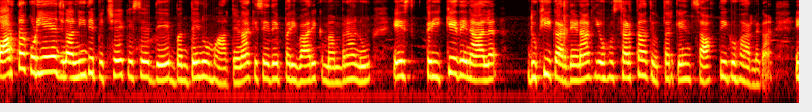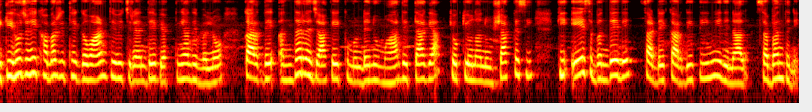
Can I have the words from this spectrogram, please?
ਔਰਤਾਂ, ਕੁੜੀਆਂ ਜਾਂ ਜਨਾਨੀ ਦੇ ਪਿੱਛੇ ਕਿਸੇ ਦੇ ਬੰਦੇ ਨੂੰ ਮਾਰ ਦੇਣਾ, ਕਿਸੇ ਦੇ ਪਰਿਵਾਰਿਕ ਮੈਂਬਰਾਂ ਨੂੰ ਇਸ ਤਰੀਕੇ ਦੇ ਨਾਲ ਦੁਖੀ ਕਰ ਦੇਣਾ ਕਿ ਉਹ ਸੜਕਾਂ ਤੇ ਉਤਰ ਕੇ ਇਨਸਾਫ ਦੀ ਗੁਹਾਰ ਲਗਾਣ। ਇੱਕ ਇਹੋ ਜਿਹੀ ਖਬਰ ਜਿੱਥੇ ਗਵਾਂਢ ਦੇ ਵਿੱਚ ਰਹਿੰਦੇ ਵਿਅਕਤੀਆਂ ਦੇ ਵੱਲੋਂ ਘਰ ਦੇ ਅੰਦਰ ਜਾ ਕੇ ਇੱਕ ਮੁੰਡੇ ਨੂੰ ਮਾਰ ਦਿੱਤਾ ਗਿਆ ਕਿਉਂਕਿ ਉਹਨਾਂ ਨੂੰ ਸ਼ੱਕ ਸੀ ਕਿ ਇਸ ਬੰਦੇ ਦੇ ਸਾਡੇ ਘਰ ਦੀ ਤੀਵੀਂ ਦੇ ਨਾਲ ਸਬੰਧ ਨੇ।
